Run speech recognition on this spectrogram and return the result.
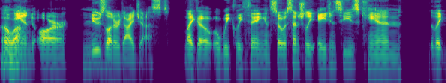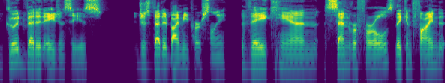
Oh wow, and our newsletter digest, like a, a weekly thing. And so essentially, agencies can, like good vetted agencies, just vetted by me personally, they can send referrals. They can find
